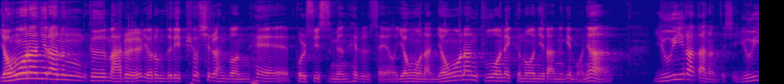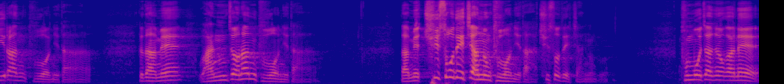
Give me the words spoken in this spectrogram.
영원한이라는 그 말을 여러분들이 표시를 한번 해 볼 수 있으면 해 주세요. 영원한 영원한 구원의 근원이라는 게 뭐냐? 유일하다는 뜻이 유일한 구원이다. 그 다음에 완전한 구원이다. 그 다음에 취소되지 않는 구원이다. 취소되지 않는 구원. 부모 자녀 간에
